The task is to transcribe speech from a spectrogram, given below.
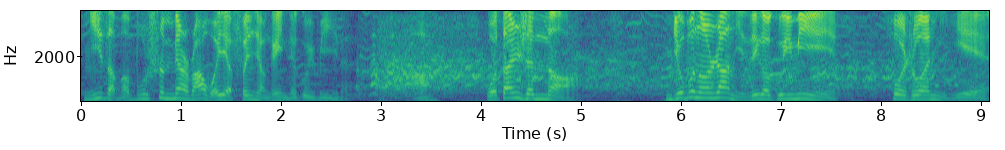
你怎么不顺便把我也分享给你的闺蜜呢？啊，我单身呢，你就不能让你这个闺蜜，或者说你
